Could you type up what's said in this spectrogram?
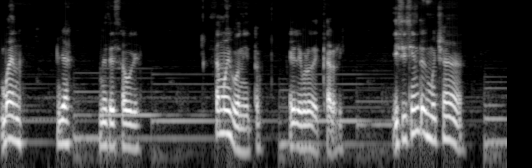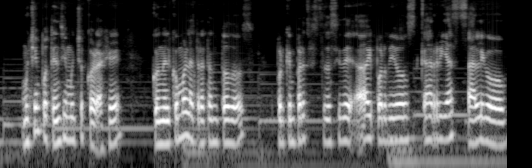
Bueno, ya, me desahogué. Está muy bonito el libro de Carrie. Y si sientes mucha mucha impotencia y mucho coraje con el cómo la tratan todos, porque en parte estás así de, ay por Dios, Carrie, haz algo,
